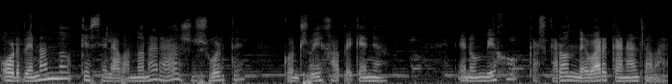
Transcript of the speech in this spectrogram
ordenando que se le abandonara a su suerte con su hija pequeña, en un viejo cascarón de barca en alta mar.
